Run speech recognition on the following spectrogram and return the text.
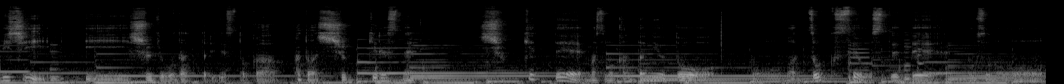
厳しい修行だったりですとかあとは出家ですね出家って、まあ、その簡単に言うともう、まあ、属性を捨ててもうその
